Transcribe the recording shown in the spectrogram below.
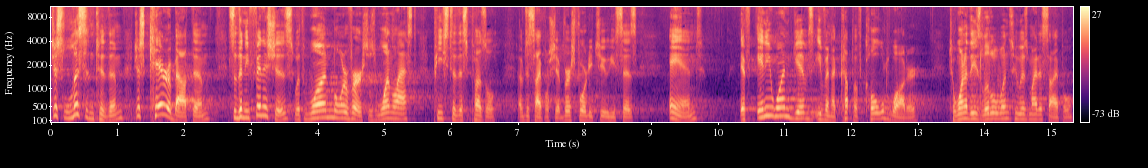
Just listen to them. Just care about them. So then he finishes with one more verse, as one last piece to this puzzle of discipleship. Verse 42, he says, And if anyone gives even a cup of cold water to one of these little ones who is my disciple,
